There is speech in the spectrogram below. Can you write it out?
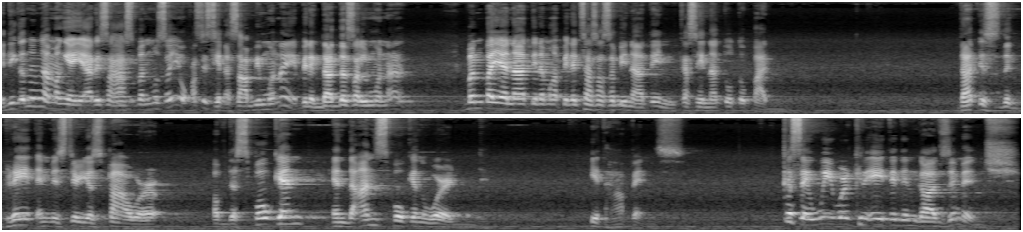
eh di ganun nga mangyayari sa husband mo sa iyo kasi sinasabi mo na eh, pinagdadasal mo na. Bantayan natin ang mga pinagsasasabi natin kasi natutupad. That is the great and mysterious power of the spoken and the unspoken word. It happens. Kasi we were created in God's image.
